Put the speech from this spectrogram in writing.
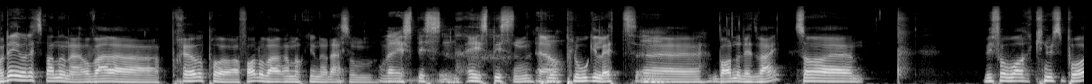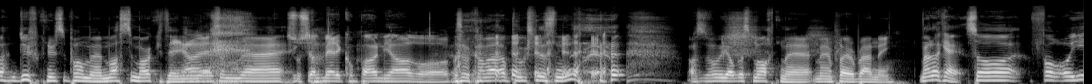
Og det er jo litt spennende å være, prøve på i hvert fall, å være noen av de som Å være i spissen. er i spissen, pl Ja. ploge litt, Mm. eh, bane litt vei. Så eh, vi får bare knuse på. Du får knuse på med masse marketing Ja, ja. som, eh, Sosiale mediekampanjer og som kan være plogspissen. og så får vi jobbe smart med, med employer branding. Men ok, så for å gi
